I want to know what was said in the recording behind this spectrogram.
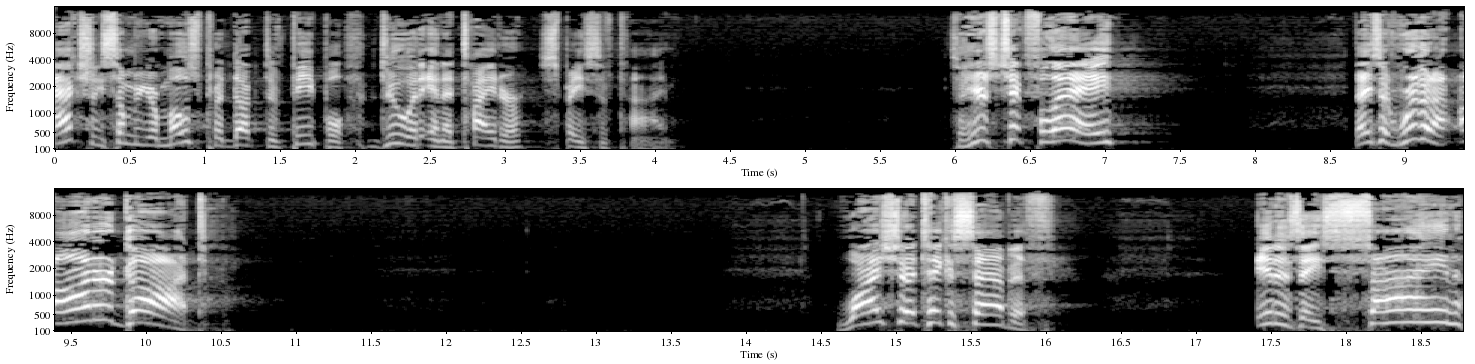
Actually, some of your most productive people do it in a tighter space of time. So here's Chick fil A. They said, We're going to honor God. Why should I take a Sabbath? It is a sign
